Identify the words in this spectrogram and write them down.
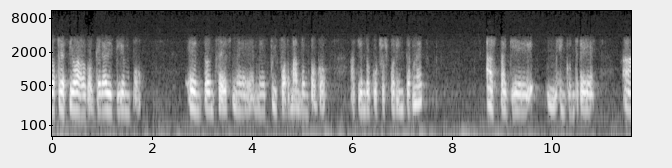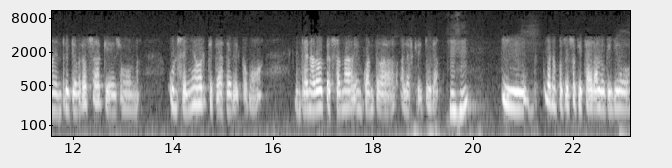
ofreció algo, que era el tiempo. Entonces me, me fui formando un poco, haciendo cursos por internet, hasta que encontré a Enrique Brosa, que es un, un señor que te hace de como entrenador personal en cuanto a, la escritura. Y bueno, pues eso quizá era lo que yo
